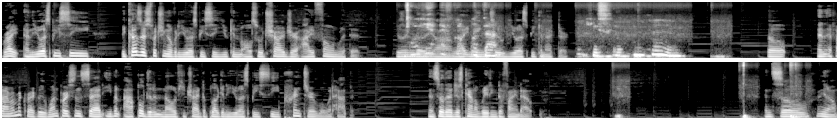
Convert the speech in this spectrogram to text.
right, and the USB C because they're switching over to USB C, you can also charge your iPhone with it using Oh, the yeah, uh, Lightning to USB connector. he said, hmm So, and if I remember correctly, one person said even Apple didn't know if you tried to plug in a USB C printer what would happen. And so they're just kind of waiting to find out. And so, you know,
